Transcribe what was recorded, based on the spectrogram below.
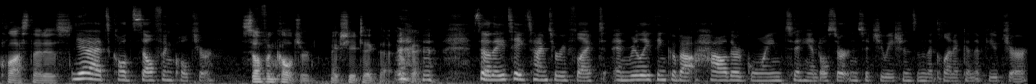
class that is? Yeah, it's called Self and Culture. Self and culture. Make sure you take that. Okay. so they take time to reflect and really think about how they're going to handle certain situations in the clinic in the future.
